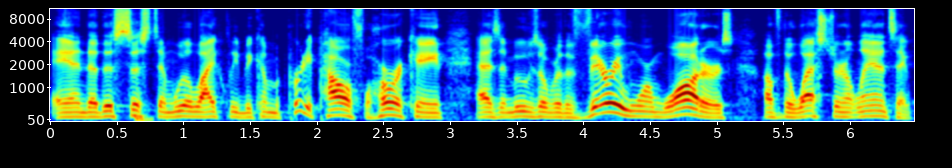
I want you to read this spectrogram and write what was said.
And uh, this system will likely become a pretty powerful hurricane as it moves over the very warm waters of the western Atlantic.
